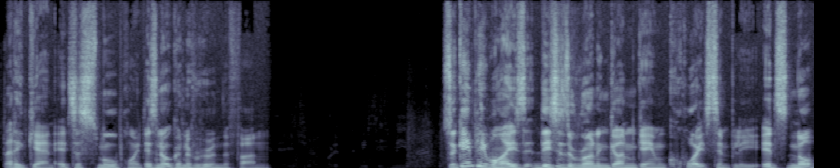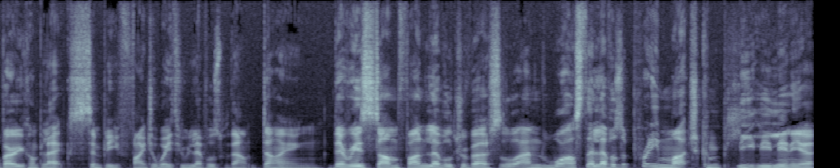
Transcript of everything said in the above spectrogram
but again, it's a small point, it's not going to ruin the fun. So gameplay wise, this is a run and gun game quite simply. It's not very complex, simply fight your way through levels without dying. There is some fun level traversal, and whilst the levels are pretty much completely linear,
